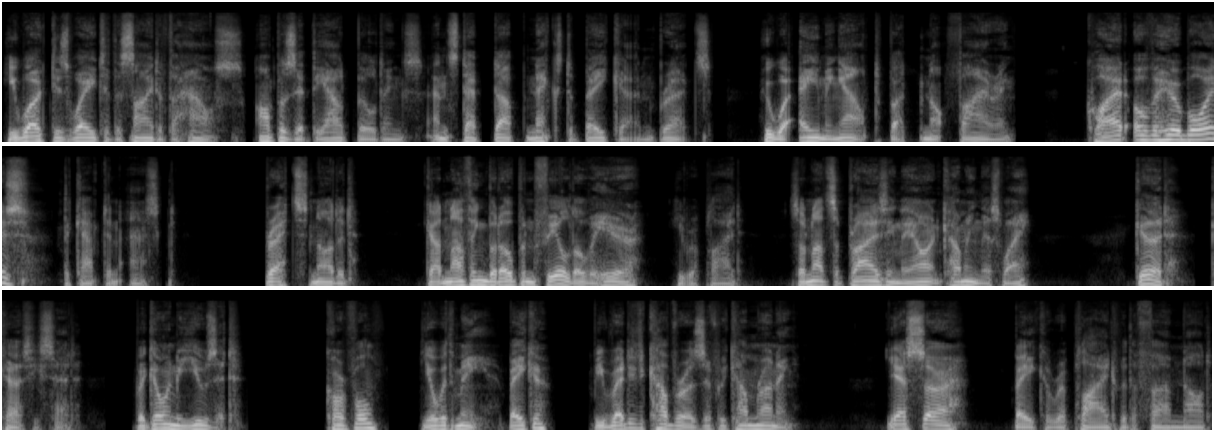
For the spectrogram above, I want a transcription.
He worked his way to the side of the house, opposite the outbuildings, and stepped up next to Baker and Bretts, who were aiming out but not firing. Quiet over here, boys? the captain asked. Bretts nodded. Got nothing but open field over here, he replied, so not surprising they aren't coming this way. Good, Kersey said. We're going to use it. Corporal, you're with me. Baker, be ready to cover us if we come running. Yes, sir, Baker replied with a firm nod.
